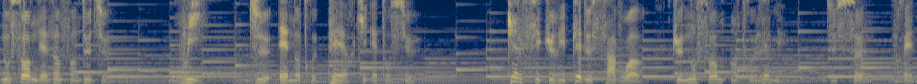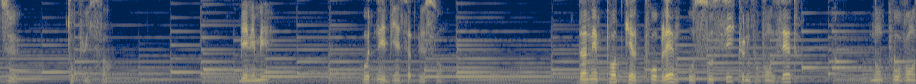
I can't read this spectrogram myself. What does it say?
Nous sommes des enfants de Dieu. Oui, Dieu est notre Père qui est aux cieux. Quelle sécurité de savoir que nous sommes entre les mains du seul vrai Dieu Tout-Puissant. Bien-aimés, retenez bien cette leçon. Dans n'importe quel problème ou souci que nous pouvons être, nous pouvons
